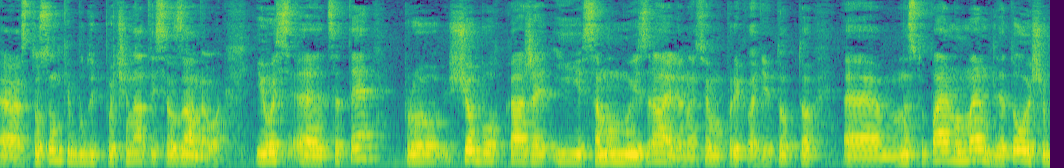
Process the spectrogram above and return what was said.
Е, стосунки будуть починатися заново. І ось е, це те, про що Бог каже і самому Ізраїлю на цьому прикладі. Тобто е, наступає момент для того, щоб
